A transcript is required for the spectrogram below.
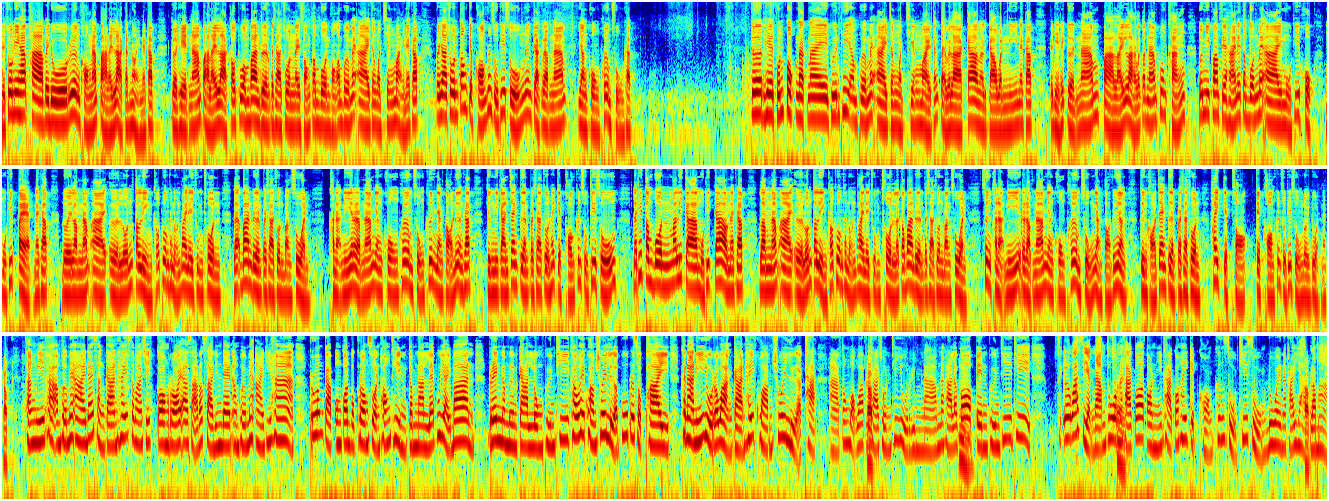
ดี๋ยวช่วงนี้ครับพาไปดูเรื่องของน้ำป่าไหลหลากกันหน่อยนะครับ เกิดเหตุน้ำป่าไหลหลากเข้าท่วมบ้านเรือนประชาชนใน 2ตำบลของอำเภอแม่อายจังหวัดเชียงใหม่นะครับประชาชนต้องเก็บของขึ้นสู่ที่สูง เนื่องจากระดับน้ำยังคงเพิ่มสูงครับ เกิดเหตุฝนตกหนักในพื้นที่อำเภอแม่อายจังหวัดเชียงใหม่ ตั้งแต่เวลา 9 นาฬิกาวันนี้นะครับเป็นเหตุให้เกิดน้ำป่าไหลหลากแล้วก็น้ำท่วมขัง โดยมีความเสียหายในตำบลแม่อายหมู่ที่ 6 หมู่ที่ 8 นะครับ โดยลำน้ำอายเอ่อล้นตลิ่งเข้าท่วมถนนภายในชุมชน และบ้านเรือนประชาชนบางส่วน ขณะนี้ระดับน้ำยังคงเพิ่มสูงขึ้นอย่างต่อเนื่องครับ จึงมีการแจ้งเตือนประชาชนให้เก็บของขึ้นสู่ที่สูง และที่ตำบลมะลิกาหมู่ที่ 9 นะครับลำน้ำอายเอ่อล้นตลิ่งเข้าท่วมถนนภายในชุมชน และก็บ้านเรือนประชาชนบางส่วน ซึ่งขณะนี้ระดับน้ำยังคงเพิ่มสูงอย่างต่อเนื่อง จึงขอแจ้งเตือนประชาชนให้เก็บสองเก็บของขึ้นสู่ที่สูงโดยด่วนนะครับทั้งนี้ค่ะอำเภอแม่อายได้สั่งการให้สมาชิกกองร้อยอาสารักษาดินแดนอำเภอแม่อายที่ 5 ร่วมกับองค์กรปกครองส่วนท้องถิ่น กำนันและผู้ใหญ่บ้าน เร่งดำเนินการลงพื้นที่เข้าให้ความช่วยเหลือผู้ประสบภัย ขณะนี้อยู่ระหว่างการให้ความช่วยเหลือค่ะต้องบอกว่าประชาชนที่อยู่ริมน้ำนะคะ แล้วก็อืมเป็นพื้นที่ที่เรียกว่าเสี่ยงน้ำท่วมนะคะ ก็ตอนนี้ค่ะก็ให้เก็บของขึ้นสู่ที่สูงด้วยนะคะ อย่าครับประมาท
